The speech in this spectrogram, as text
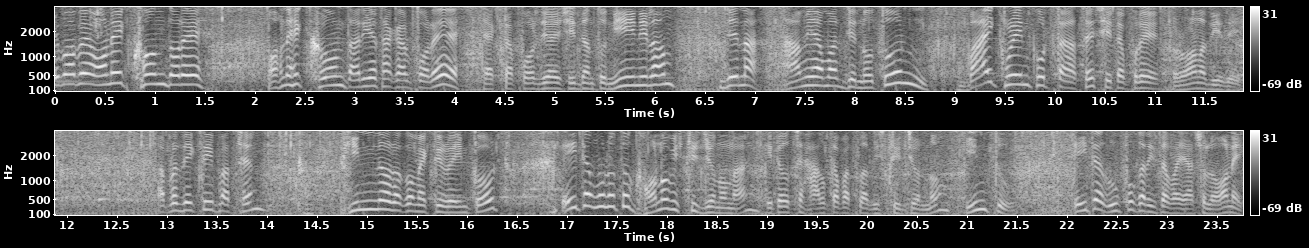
এভাবে অনেকক্ষণ ধরে, অনেকক্ষণ দাঁড়িয়ে থাকার পরে একটা পর্যায়ে সিদ্ধান্ত নিয়ে নিলাম। যে না, আমি আমার যে নতুন বাইক রেইনকোটটা আছে, সেটা পরে রওনা দিয়ে দিই। আপনারা দেখতেই পাচ্ছেন, ভিন্ন রকম একটি রেইনকোট। এইটা মূলত ঘন বৃষ্টির জন্য না, এটা হচ্ছে হালকা পাতলা বৃষ্টির জন্য। কিন্তু এইটার উপকারিতা ভাই আসলে অনেক।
